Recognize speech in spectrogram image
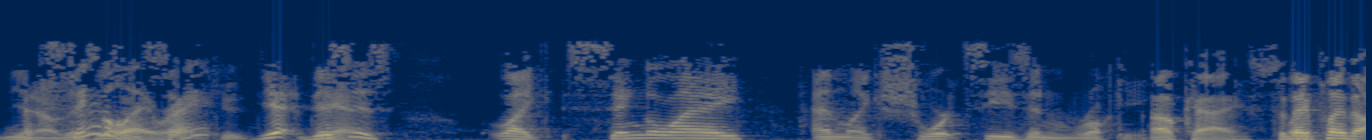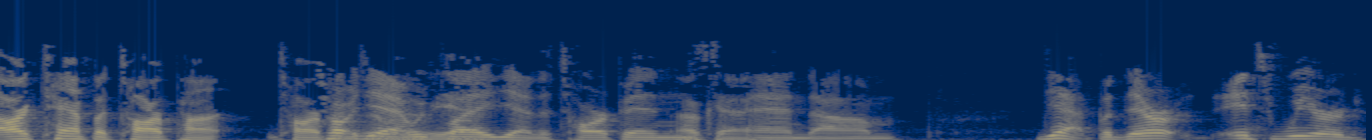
You know, That's single A, right? Syracuse. Yeah, this Yeah. is like single A and like short season rookie. Okay, so Like- they play the our Tampa Tarpon. Tarpons. Tar- yeah, we play yeah the Tarpons. Okay. and um, yeah, but they're it's weird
